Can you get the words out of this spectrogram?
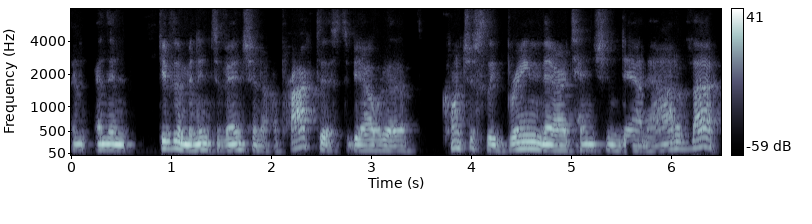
and and then give them an intervention a practice to be able to consciously bring their attention down out of that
